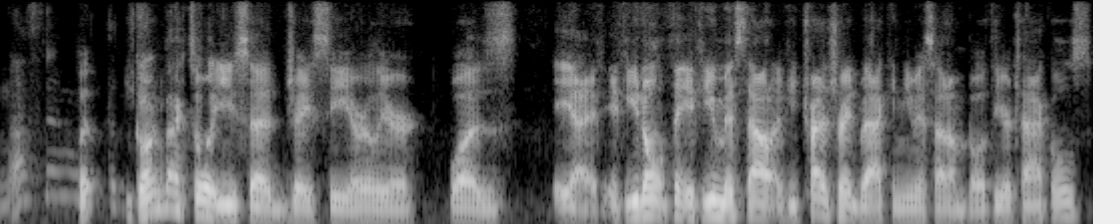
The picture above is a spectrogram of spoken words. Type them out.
Nothing. But going back to what you said, JC, earlier was yeah, if, if you don't think if you miss out, if you try to trade back and you miss out on both of your tackles,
